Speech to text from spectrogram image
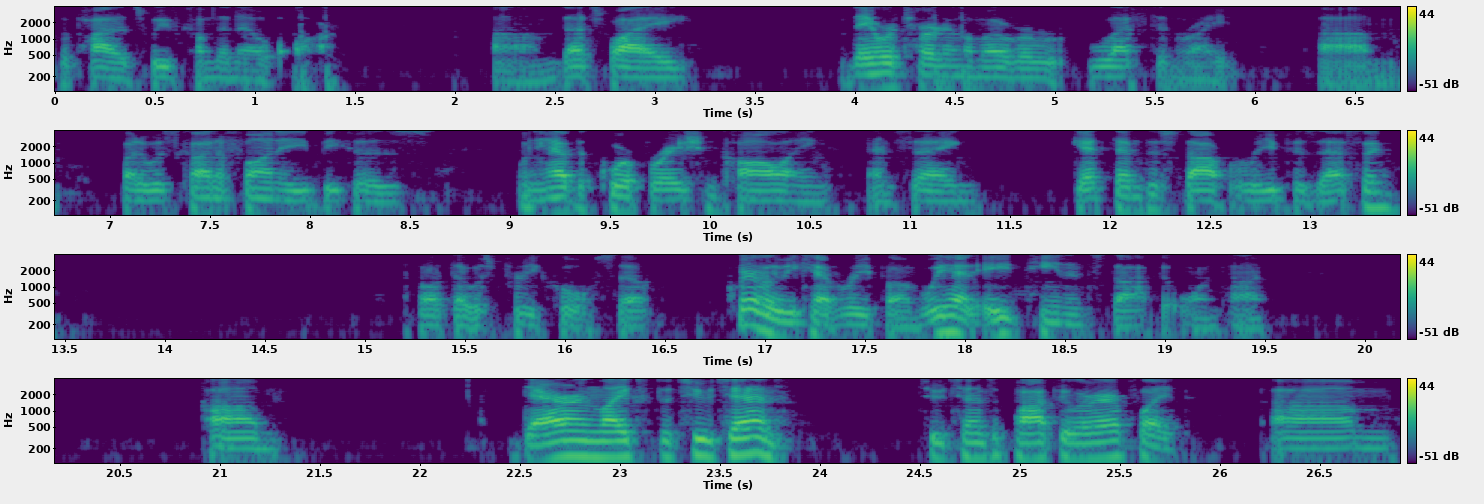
the pilots we've come to know are. Um, that's why they were turning them over left and right. Um, but it was kind of funny because when you have the corporation calling and saying, get them to stop repossessing, I thought that was pretty cool. So clearly we kept repo. We had 18 in stock at one time. Um, Darren likes the 210. 210's a popular airplane. Um,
